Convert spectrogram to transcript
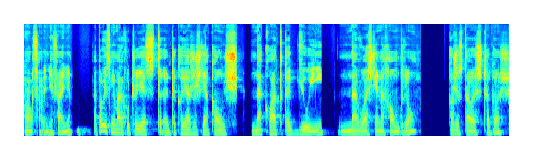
O, fajnie, fajnie. A powiedz mi, Marku, czy jest, czy kojarzysz jakąś nakładkę GUI na właśnie na Homebrew? Korzystałeś z czegoś?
